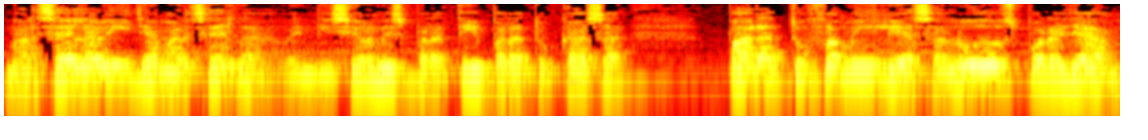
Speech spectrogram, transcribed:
Marcela Villa. Marcela, bendiciones para ti, para tu casa, para tu familia. Saludos por allá.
